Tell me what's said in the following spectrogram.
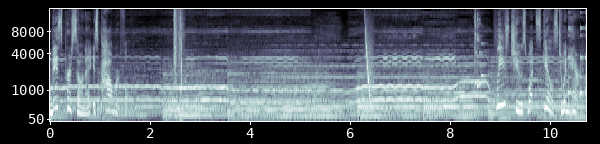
This persona is powerful. Please choose what skills to inherit.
